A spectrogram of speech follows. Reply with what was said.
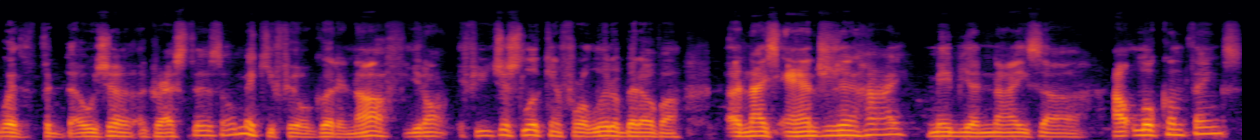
with Vedoza agrestis, it'll make you feel good enough. You don't if you're just looking for a little bit of a, a nice androgen high, maybe a nice uh, outlook on things.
